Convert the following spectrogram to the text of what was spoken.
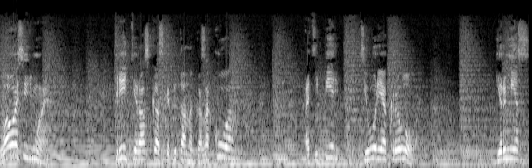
Глава 7. Третий рассказ капитана Казакова. А теперь теория Крылова. Гермес.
